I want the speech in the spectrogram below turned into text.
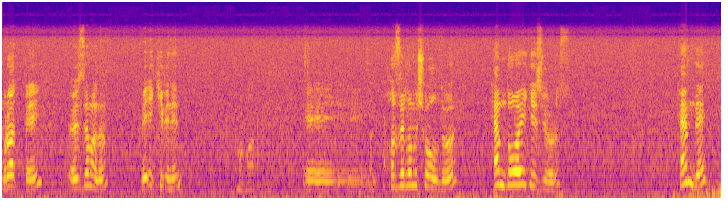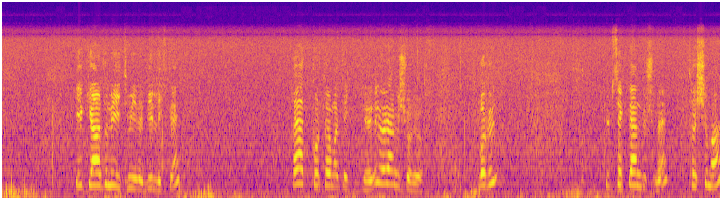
Murat Bey, Özlem Hanım ve ekibinin eee, hazırlamış olduğu hem doğayı geziyoruz hem de ilk yardım eğitimiyle birlikte hayat kurtarma tekniklerini öğrenmiş oluyoruz. Bugün yüksekten düşme, taşıma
